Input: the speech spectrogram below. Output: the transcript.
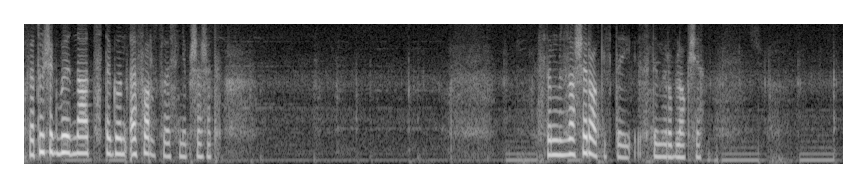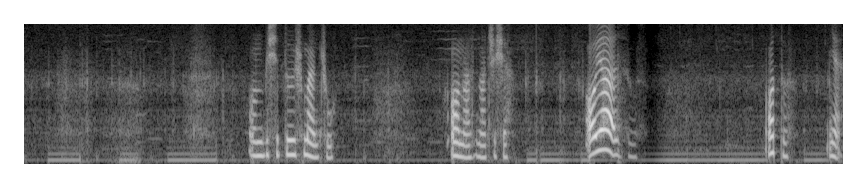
Kwiatuszek by nad tego effortless nie przeszedł. Jestem za szeroki w, tej, w tym Robloxie. On by się tu już męczył. Ona znaczy się. O Jezus! O tu. Nie,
